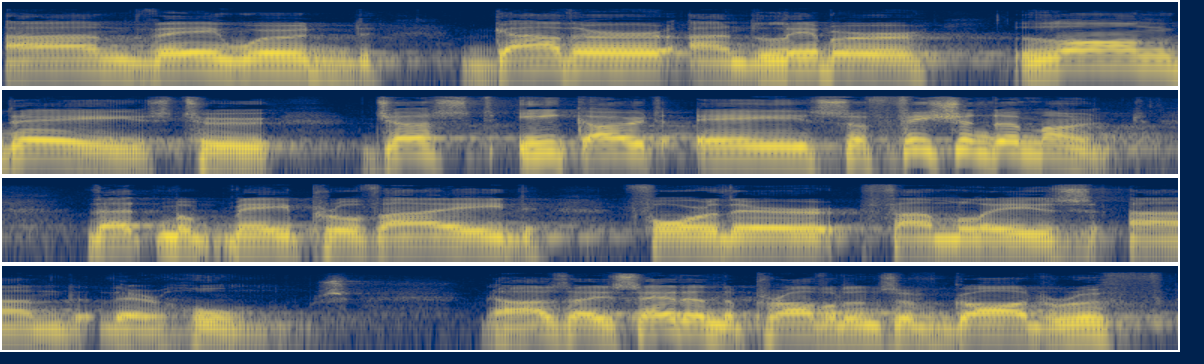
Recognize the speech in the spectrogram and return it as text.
And they would gather and labor long days to just eke out a sufficient amount that may provide for their families and their homes. Now, as I said, in the providence of God, Ruth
